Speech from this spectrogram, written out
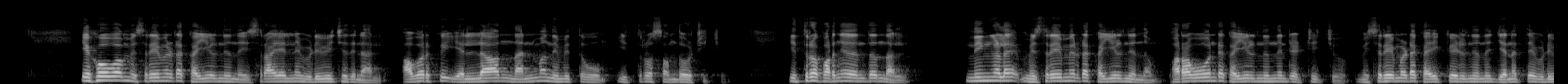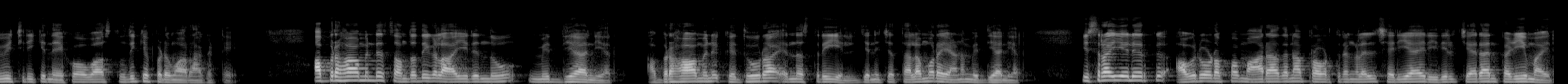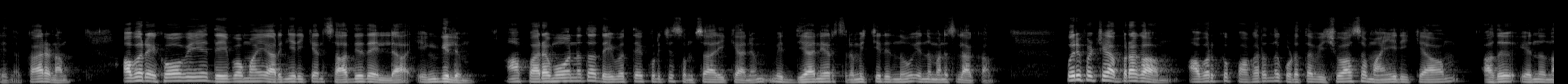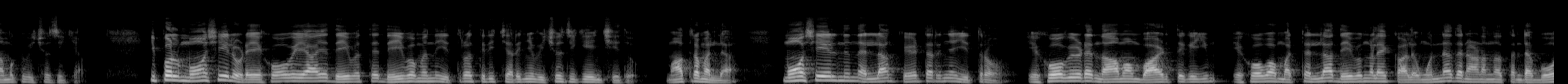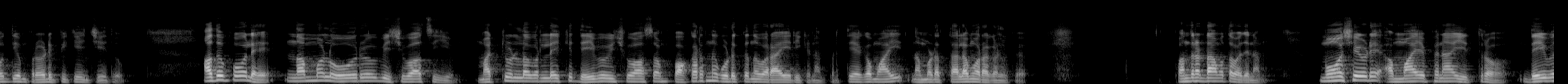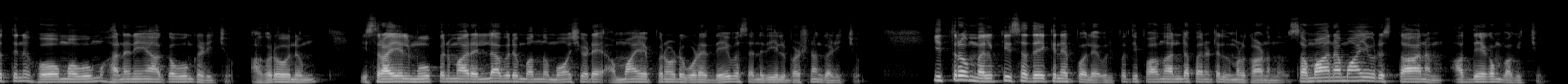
യഹോവ മിസ്രൈമരുടെ കയ്യിൽ നിന്ന് ഇസ്രായേലിനെ വിടുവിച്ചതിനാൽ അവർക്ക് എല്ലാ നന്മ നിമിത്തവും ഇത്ര സന്തോഷിച്ചു. ഇത്ര പറഞ്ഞത് എന്തെന്നാൽ നിങ്ങളെ മിസ്രൈമ്യരുടെ കയ്യിൽ നിന്നും ഫറവോന്റെ കയ്യിൽ നിന്നും രക്ഷിച്ചു. മിസ്രൈമയുടെ കൈക്കീഴിൽ നിന്ന് ജനത്തെ വിടുവിച്ചിരിക്കുന്ന യഹോവ സ്തുതിക്കപ്പെടുമാറാകട്ടെ. അബ്രഹാമിന്റെ സന്തതികളായിരുന്നു മിഥ്യാനിയർ അബ്രഹാമിന് കെഥൂറ എന്ന സ്ത്രീയിൽ ജനിച്ച തലമുറയാണ് മിഥ്യാനിയർ ഇസ്രായേലിയർക്ക് അവരോടൊപ്പം ആരാധനാ പ്രവർത്തനങ്ങളിൽ ശരിയായ രീതിയിൽ ചേരാൻ കഴിയുമായിരുന്നു. കാരണം അവർ യഹോവയെ ദൈവമായി അറിഞ്ഞിരിക്കാൻ സാധ്യതയില്ല. എങ്കിലും ആ പരമോന്നത ദൈവത്തെക്കുറിച്ച് സംസാരിക്കാനും മിഥ്യാനിയർ ശ്രമിച്ചിരുന്നു എന്ന് മനസ്സിലാക്കാം. ഒരുപക്ഷെ അബ്രഹാം അവർക്ക് പകർന്നു കൊടുത്ത വിശ്വാസമായിരിക്കാം അത് എന്ന് നമുക്ക് വിശ്വസിക്കാം. ഇപ്പോൾ മോശയിലൂടെ യഹോവയായ ദൈവത്തെ ദൈവമെന്ന് ഇത്ര തിരിച്ചറിഞ്ഞ് വിശ്വസിക്കുകയും ചെയ്തു. മാത്രമല്ല മോശയിൽ നിന്നെല്ലാം കേട്ടറിഞ്ഞ ഇത്രോ യഹോവയുടെ നാമം വാഴ്ത്തുകയും യഹോവ മറ്റെല്ലാ ദൈവങ്ങളെക്കാളും ഉന്നതനാണെന്ന തന്റെ ബോധ്യം പ്രകടിപ്പിക്കുകയും ചെയ്തു. അതുപോലെ നമ്മൾ ഓരോ വിശ്വാസിയും മറ്റുള്ളവരിലേക്ക് ദൈവവിശ്വാസം പകർന്നു കൊടുക്കുന്നവരായിരിക്കണം പ്രത്യേകമായി നമ്മുടെ തലമുറകൾക്ക്. പന്ത്രണ്ടാമത്തെ വചനം. മോശയുടെ അമ്മായപ്പനായ ഇത്രോ ദൈവത്തിന് ഹോമവും ഹനനയാഗവും കഴിച്ചു. അഹരോനും ഇസ്രായേൽ മൂപ്പന്മാരെല്ലാവരും വന്ന് മോശയുടെ അമ്മായപ്പനോടുകൂടെ ദൈവസന്നിധിയിൽ ഭക്ഷണം കഴിച്ചു. ഇത്ര മൽക്കി സദേക്കിനെ പോലെ ഉൽപ്പത്തി പതിനാലിന്റെ പതിനെട്ടിൽ നമ്മൾ കാണുന്നു. സമാനമായ ഒരു സ്ഥാനം അദ്ദേഹം വഹിച്ചു.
